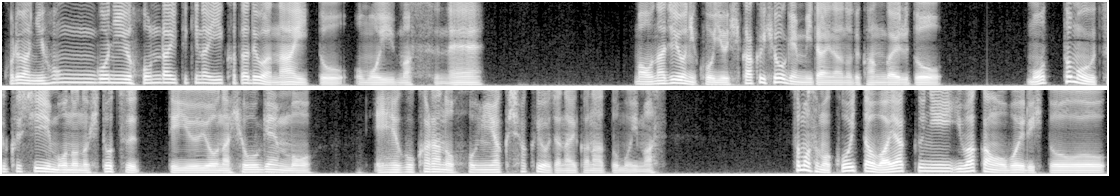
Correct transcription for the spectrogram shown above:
これは日本語に本来的な言い方ではないと思いますね。まあ、同じようにこういう比較表現みたいなので考えると、最も美しいものの一つっていうような表現も英語からの翻訳借用じゃないかなと思います。そもそもこういった和訳に違和感を覚える人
